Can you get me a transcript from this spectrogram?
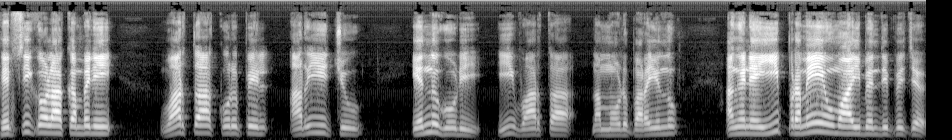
പെപ്സിക്കോള കമ്പനി വാർത്താക്കുറിപ്പിൽ അറിയിച്ചു എന്നുകൂടി ഈ വാർത്ത നമ്മോട് പറയുന്നു. അങ്ങനെ ഈ പ്രമേയവുമായി ബന്ധിപ്പിച്ച്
